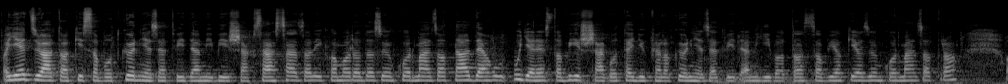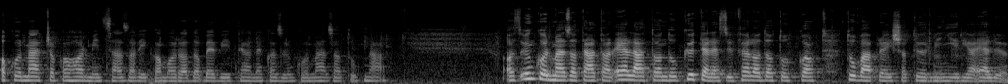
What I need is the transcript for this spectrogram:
a jegyző által kiszabott környezetvédelmi bírság 100%-a marad az önkormányzatnál, de ugyanezt a bírságot tegyük fel a környezetvédelmi hivatal szabja ki az önkormányzatra, akkor már csak a 30%-a marad a bevételnek az önkormányzatoknál. Az önkormányzat által ellátandó kötelező feladatokat továbbra is a törvény írja elő.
